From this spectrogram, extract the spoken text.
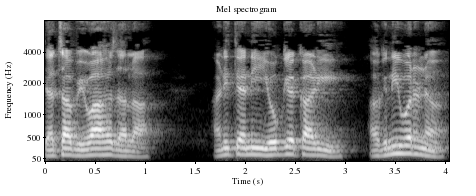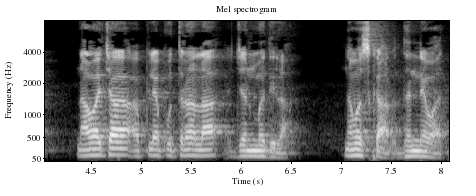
त्याचा विवाह झाला आणि त्यांनी योग्य काळी अग्निवर्ण नावाच्या आपल्या पुत्राला जन्म दिला. नमस्कार धन्यवाद.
